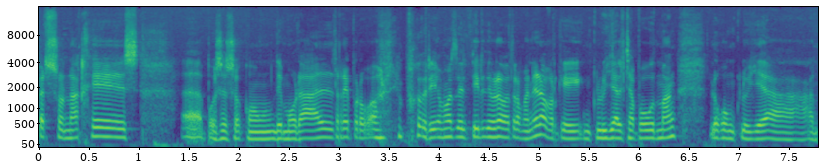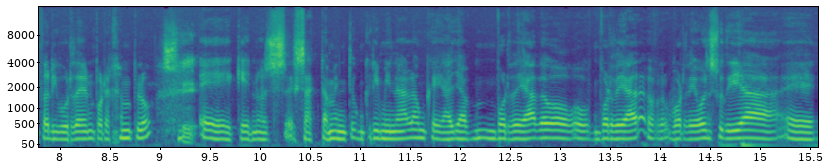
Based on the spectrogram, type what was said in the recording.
personajes, eh, pues eso, con de moral reprobable, podríamos decir de una u otra manera, porque incluye al Chapo Guzmán, luego incluye a Anthony Bourdain, por ejemplo, Sí. eh, que no es exactamente un criminal, aunque haya bordeado, bordea- bordeó en su día eh,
